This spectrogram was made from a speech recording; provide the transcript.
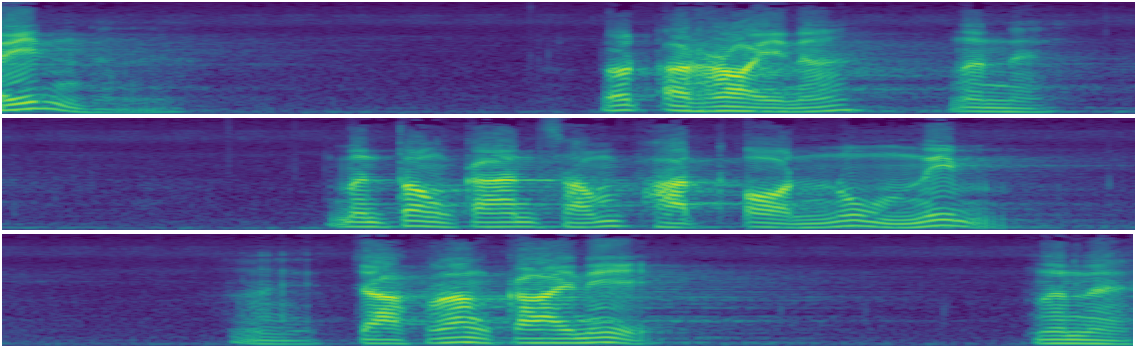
ลิ้น รสอร่อยนะ นั่นเนี่ยมันต้องการสัมผัสอ่อนนุ่มนิ่ม จากร่างกายนี่นั่นแหละ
